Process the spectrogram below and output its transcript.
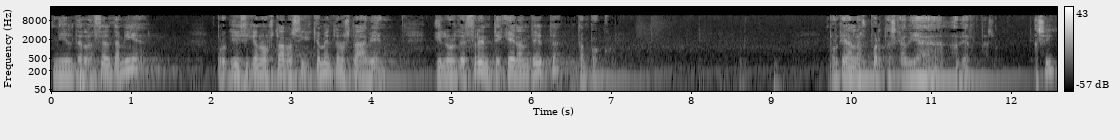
ni el de la celda mía, porque dice que no estaba psíquicamente, no estaba bien. Y los de frente, que eran de ETA, tampoco. Porque eran las puertas que había abiertas. Así.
